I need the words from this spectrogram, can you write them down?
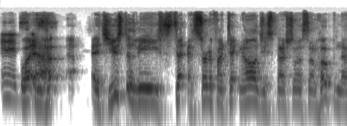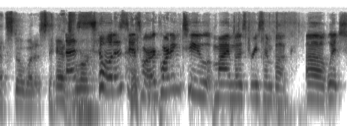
And it's, well, it's uh, it used to be certified technology specialist. I'm hoping that's still what it stands that's for. That's still what it stands for, according to my most recent book, uh, which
